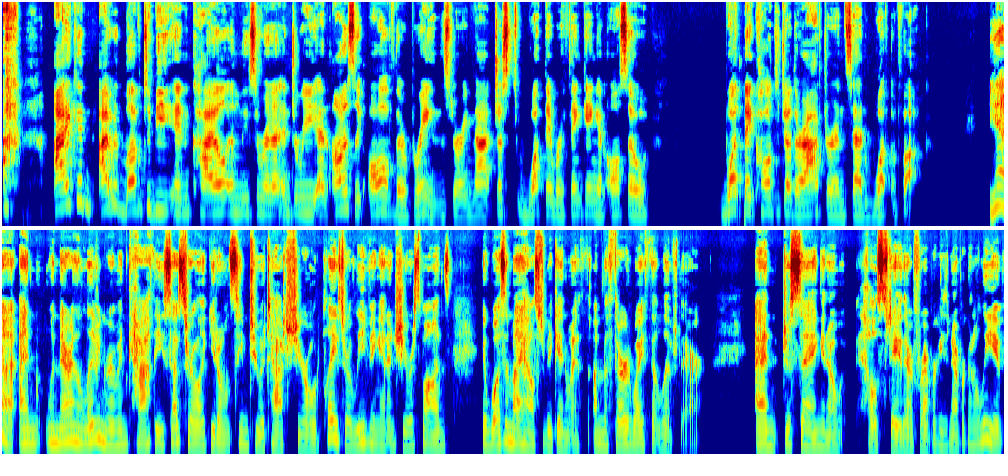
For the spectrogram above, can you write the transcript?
I could, I would love to be in Kyle and Lisa Rinna and Dorit and honestly all of their brains during that, just what they were thinking and also what they called each other after and said, what the fuck. Yeah, and when they're in the living room and Kathy says to her, like, you don't seem too attached to your old place or leaving it, and she responds, It wasn't my house to begin with. I'm the third wife that lived there. And just saying, you know, he'll stay there forever, he's never gonna leave.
